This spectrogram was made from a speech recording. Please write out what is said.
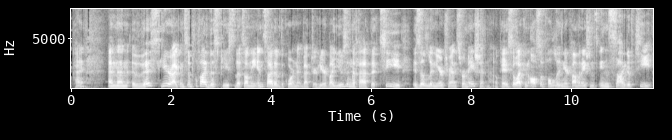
Okay, and then this here, I can simplify this piece that's on the inside of the coordinate vector here by using the fact that t is a linear transformation. Okay, so I can also pull linear combinations inside of t.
